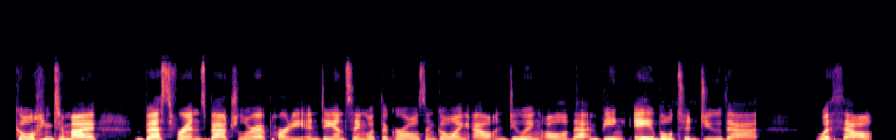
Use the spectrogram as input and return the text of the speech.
going to my best friend's bachelorette party and dancing with the girls and going out and doing all of that and being able to do that without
